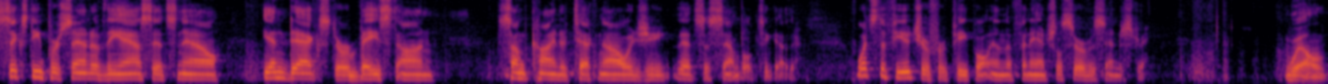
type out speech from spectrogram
60% of the assets now indexed or based on some kind of technology that's assembled together. What's the future for people in the financial service industry? Well,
